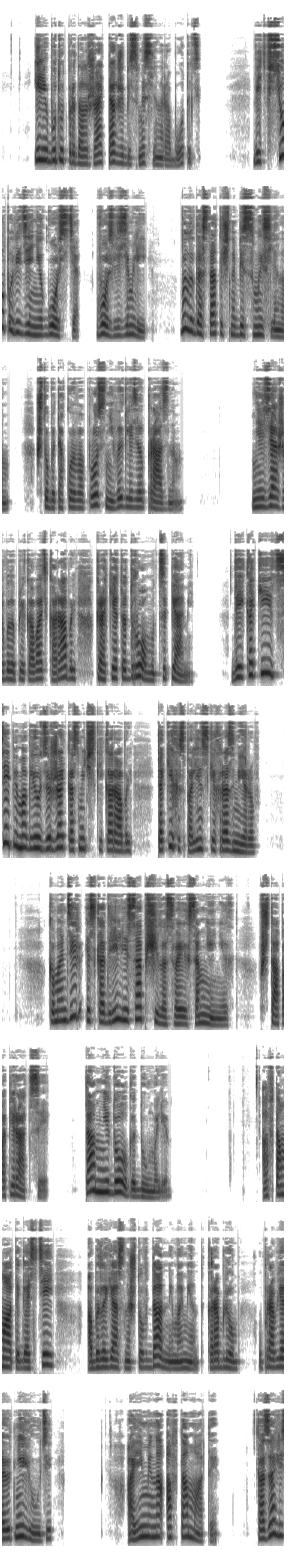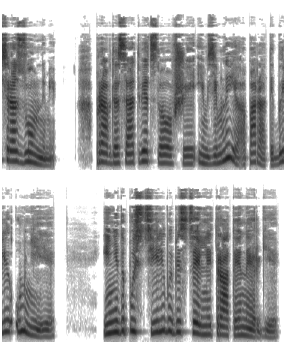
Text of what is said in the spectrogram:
или будут продолжать так же бессмысленно работать? Ведь все поведение гостя возле Земли было достаточно бессмысленным, чтобы такой вопрос не выглядел праздным. Нельзя же было приковать корабль к ракетодрому цепями. Да и какие цепи могли удержать космический корабль таких исполинских размеров? командир эскадрильи сообщил о своих сомнениях в штаб операции. Там недолго думали. Автоматы гостей, а было ясно, что в данный момент кораблем управляют не люди, а именно автоматы, казались разумными. Правда, соответствовавшие им земные аппараты были умнее и не допустили бы бесцельной траты энергии,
